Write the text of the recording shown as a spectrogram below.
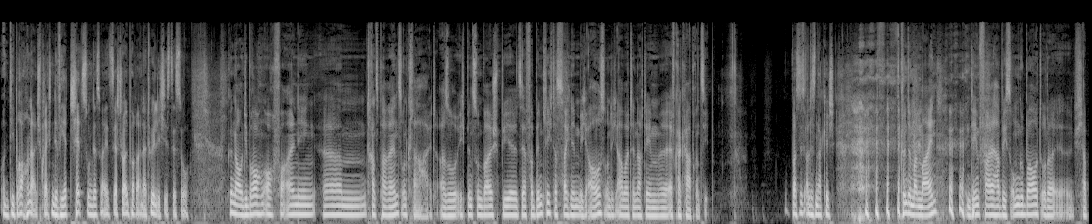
Und die brauchen eine entsprechende Wertschätzung. Das war jetzt der Stolperer. Natürlich ist das so. Genau, die brauchen auch vor allen Dingen ähm, Transparenz und Klarheit. Also ich bin zum Beispiel sehr verbindlich, das zeichnet mich aus und ich arbeite nach dem äh, FKK-Prinzip was ist alles nackig? Könnte man meinen. In dem Fall habe ich es umgebaut oder äh, ich habe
